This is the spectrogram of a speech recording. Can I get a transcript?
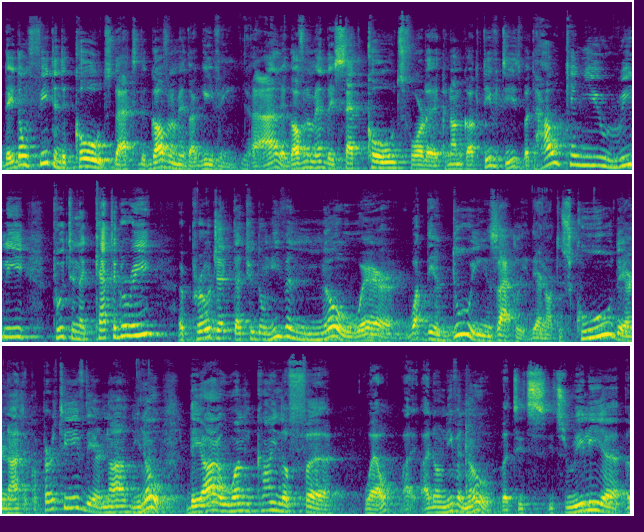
They don't fit in the codes that the government are giving. Yeah. Uh, the government they set codes for the economic activities, but how can you really put in a category a project that you don't even know where what they are doing exactly? They are not a school, they are not a cooperative, they are not you know they are one kind of uh, well I, I don't even know, but it's it's really a, a,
